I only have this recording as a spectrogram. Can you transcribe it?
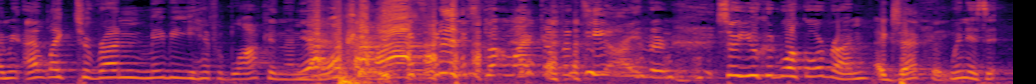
I mean, I like to run maybe half a block and then Yeah. walk. it's not my cup of tea either. So you could walk or run. Exactly. When is it?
